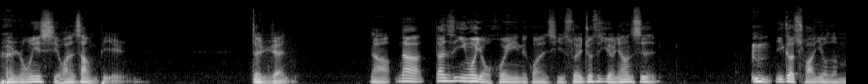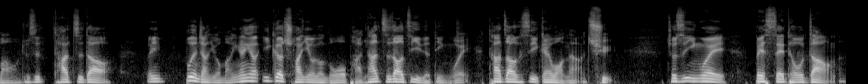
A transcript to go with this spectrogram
很容易喜欢上别人的人。然后那但是因为有婚姻的关系，所以就是有点像是一个船有了锚，就是他知道，哎、不能讲有锚，应该要一个船有了罗盘，他知道自己的定位，他知道自己该往哪去。就是因为被 settle down 了，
